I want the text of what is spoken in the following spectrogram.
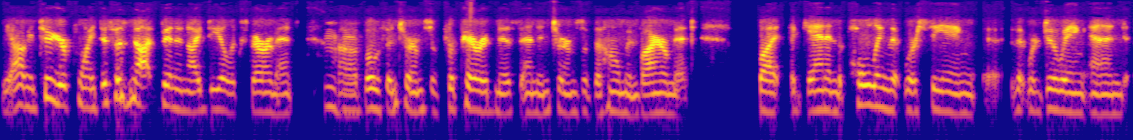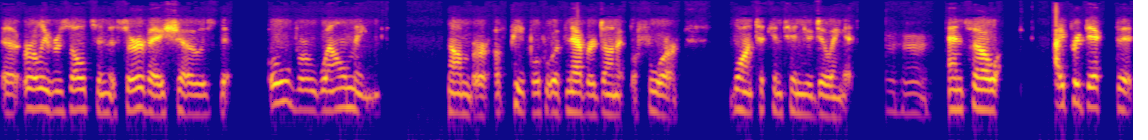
Yeah, I mean, to your point, this has not been an ideal experiment, uh, mm-hmm. uh, both in terms of preparedness and in terms of the home environment. But again, in the polling that we're seeing, uh, that we're doing, and uh, early results in the survey shows that overwhelming number of people who have never done it before want to continue doing it. Mm-hmm. And so I predict that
